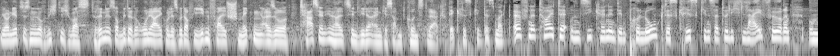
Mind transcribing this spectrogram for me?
Ja, und jetzt ist nur noch wichtig, was drin ist, ob mit oder ohne Alkohol. Es wird auf jeden Fall schmecken. Also Tasse und Inhalt sind wieder ein Gesamtkunstwerk. Der Christkindlesmarkt öffnet heute und Sie können den Prolog des Christkinds natürlich live hören um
